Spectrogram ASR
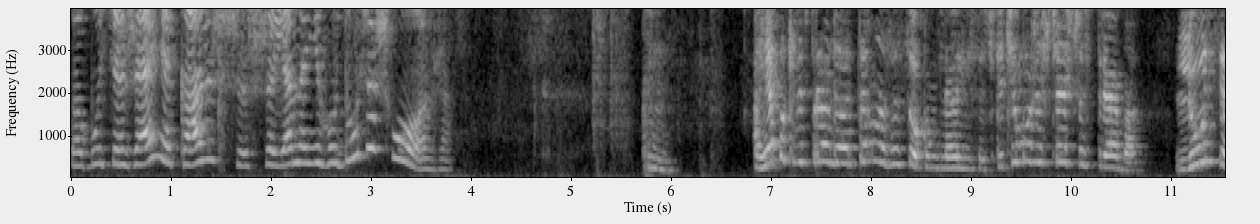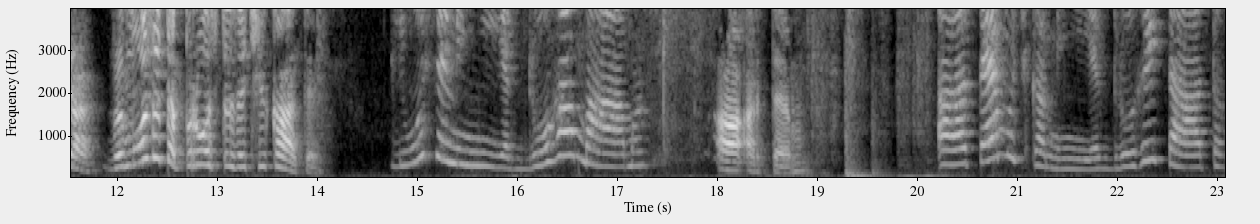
Бабуся Женя каже, що, я на нього дуже схожа. А я поки відправлю Артема за соком для Алісочки. Чи може ще щось треба? Люся, ви можете просто зачекати? Люся мені як друга мама, А Артем? а Темочка мені як другий тато.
